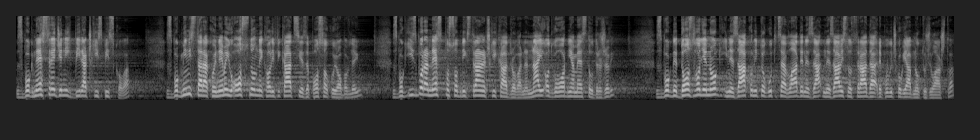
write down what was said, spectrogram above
zbog nesređenih biračkih spiskova, zbog ministara koji nemaju osnovne kvalifikacije za posao koji obavljaju, zbog izbora nesposobnih stranačkih kadrova na najodgovornija mesta u državi, zbog nedozvoljenog i nezakonitog uticaja vlade nezavisno od strada Republičkog javnog tužilaštva,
